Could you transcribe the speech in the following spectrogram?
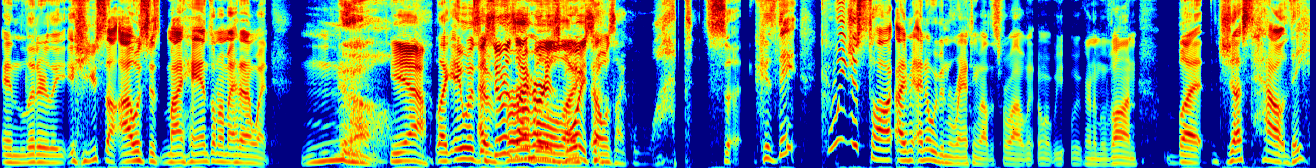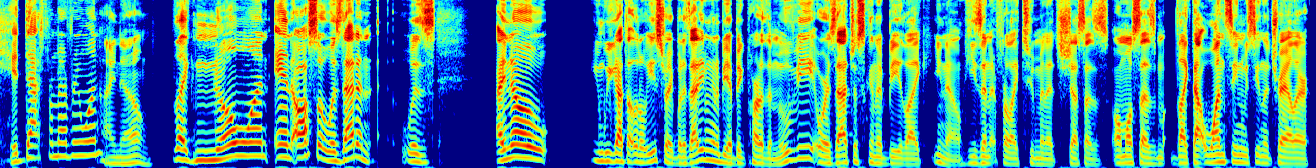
and literally, you saw. I was just my hands went on my head. and I went, no. Yeah. Like it was As a soon as I heard his like- voice, I was like, "What?" So, because they, can we just talk? I mean, I know we've been ranting about this for a while. We, we, we're going to move on, but just how they hid that from everyone, I know. like no one. And also, was that an was? I know we got that little Easter egg, but is that even going to be a big part of the movie, or is that just going to be like you know he's in it for like two minutes, just as almost as like that one scene we see in the trailer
